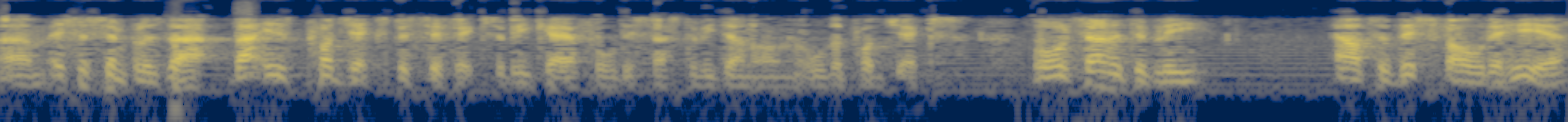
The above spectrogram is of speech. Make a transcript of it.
Um, it's as simple as that. That is project specific, so be careful. This has to be done on all the projects Or alternatively, out of this folder here,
